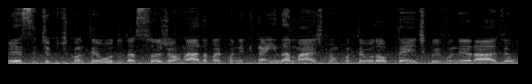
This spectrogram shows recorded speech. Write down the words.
Esse tipo de conteúdo da sua jornada vai conectar ainda mais, porque é um conteúdo autêntico e vulnerável,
